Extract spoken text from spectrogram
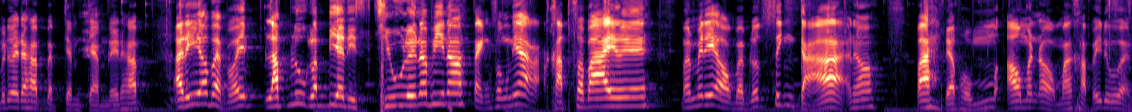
มาด้วยนะครับ แบบแจ่มๆเลยนะครับ อันนี้เอาแบบไว้รับลูกรับเบียร์ดิชิวเลยนะพี่เนาะแต่งทรงเนี้ยขับสบายเลย มันไม่ได้ออกแบบรถซิ่งจ๋าเนาะไปเดี๋ยวผมเอามันออกมาขับให้ดูกัน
